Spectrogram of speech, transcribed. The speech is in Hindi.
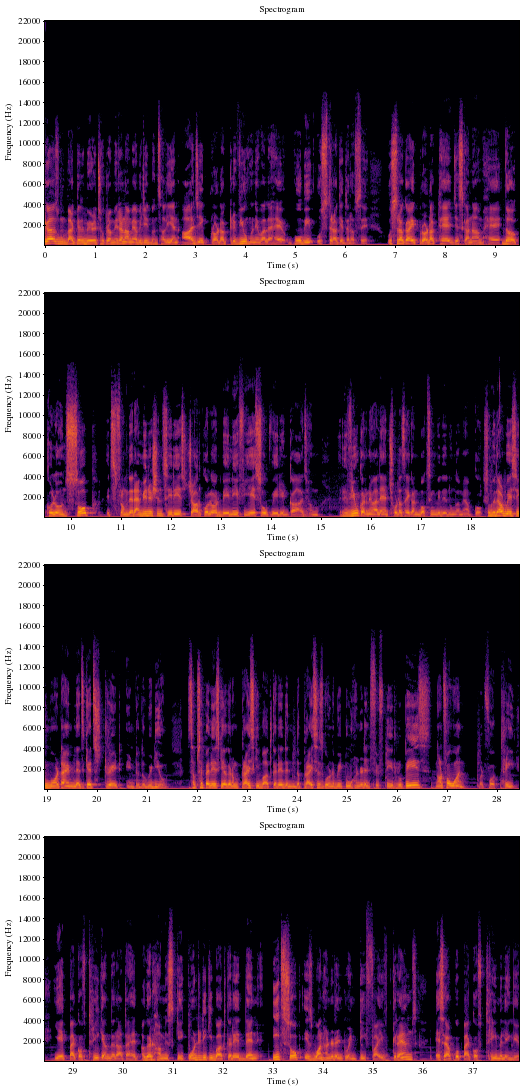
गाइस बैक टू द बेड़ा छोकरा मेरा नाम है अभिजीत बंसाली एंड आज एक प्रोडक्ट रिव्यू होने वाला है, वो भी उस्तरा की तरफ़ से। उस्तरा का एक प्रोडक्ट है, जिसका नाम है the cologne soap it's from their ammunition series charcoal और बेलीफ ये सोप वेरिएंट का आज हम रिव्यू करने वाले हैं। छोटा सा एक अनबॉक्सिंग भी दे दूँगा मैं आपको। So without wasting more time let's get straight into the video सबसे पहले इसकी अगर हम प्राइस की बात करें then the price is going to be 250 rupees not for one but for three ये एक पैक ऑफ़ थ्री के अंदर आता है। अगर हम इसकी क्वांटिटी की बात करें then each soap is 125 grams ऐसे आपको पैक ऑफ़ थ्री मिलेंगे।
